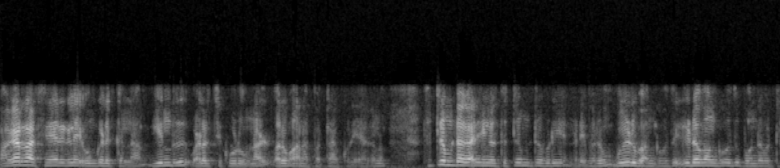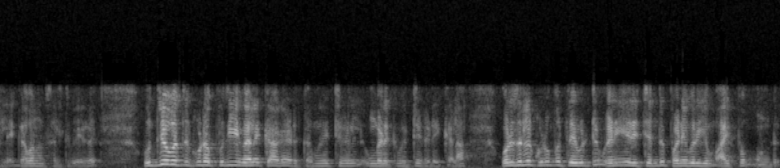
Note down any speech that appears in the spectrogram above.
மகர ராசி உங்களுக்கெல்லாம் இன்று வளர்ச்சி கூடும் நாள். வருமான பற்றாக்குறையாகலும் திட்டமிட்ட காரியங்கள் திட்டமிட்டபடியே நடைபெறும். வீடு வாங்குவது இடம் வாங்குவது போன்றவற்றிலே கவனம் செலுத்துவீர்கள். உத்தியோகத்தில் கூட புதிய வேலைக்காக எடுத்த முயற்சிகளில் உங்களுக்கு வெற்றி கிடைக்கலாம். ஒரு சிலர் குடும்பத்தை விட்டு வெளியேறி சென்று பணிபுரியும் வாய்ப்பும் உண்டு.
